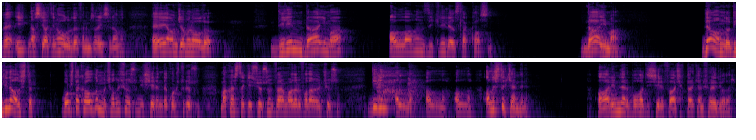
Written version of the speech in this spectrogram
Ve ilk nasihati ne olurdu Efendimiz Aleyhisselam'ın? Ey amcamın oğlu, dilin daima Allah'ın zikriyle ıslak kalsın. Daima. Devamlı dilini alıştır. Boşta kaldın mı çalışıyorsun iş yerinde koşturuyorsun. Makasla kesiyorsun fermuarları falan ölçüyorsun. Dilin Allah Allah Allah alıştır kendini. Alimler bu hadis-i şerifi açıklarken şöyle diyorlar.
